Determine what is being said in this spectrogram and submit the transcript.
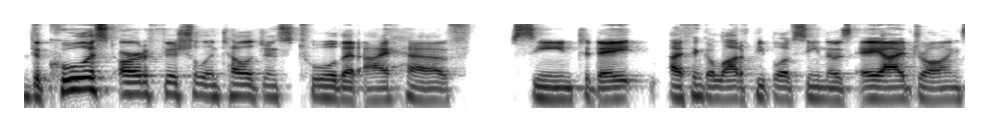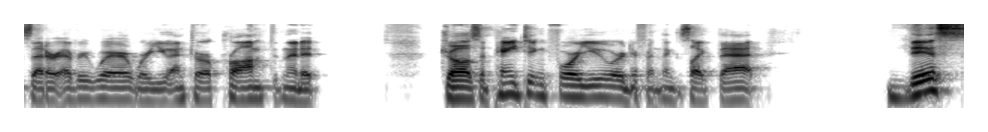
the coolest artificial intelligence tool that I have seen to date. I think a lot of people have seen those AI drawings that are everywhere where you enter a prompt and then it draws a painting for you or different things like that. This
